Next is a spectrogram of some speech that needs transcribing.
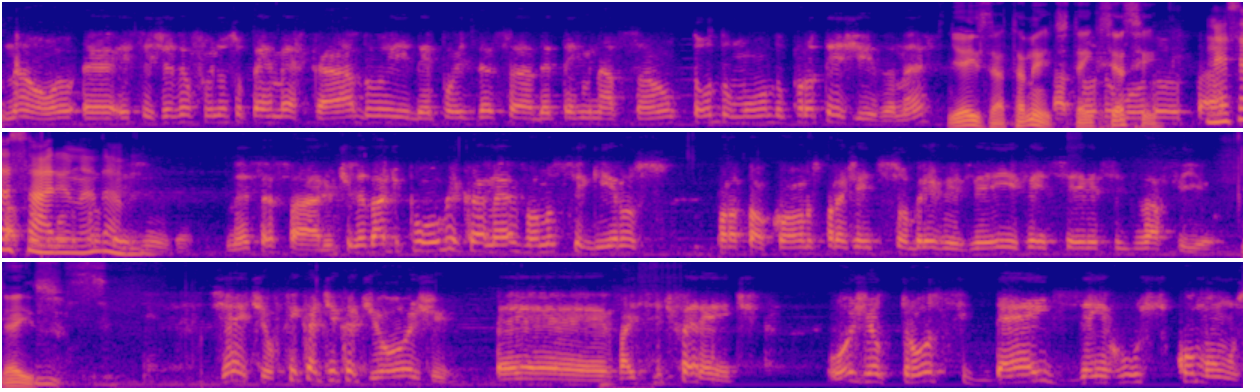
Não, eu, é, esses dias eu fui no supermercado e depois dessa determinação, todo mundo protegido, né? E é exatamente, Tá tem que ser assim. mundo- tá- Necessário, tá né, Davi? Necessário. Utilidade pública, né? Vamos seguir os protocolos para a gente sobreviver e vencer esse desafio. É isso. Gente, o Fica a Dica de hoje é, vai ser diferente. Hoje eu trouxe 10 erros comuns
